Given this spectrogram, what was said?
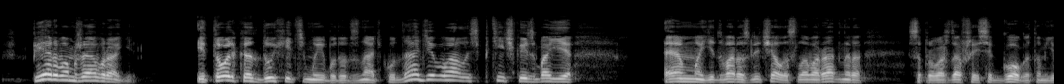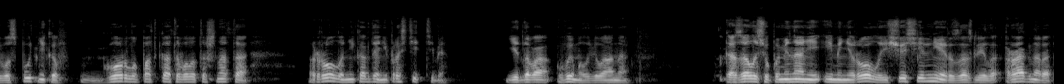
в первом же овраге. И только духи тьмы будут знать, куда девалась птичка из бое. Эмма едва различала слова Рагнера — сопровождавшаяся гоготом его спутников, горло подкатывала тошнота. «Ролла никогда не простит тебя», — едва вымолвила она. Казалось, упоминание имени Ролла еще сильнее разозлило Рагнара.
